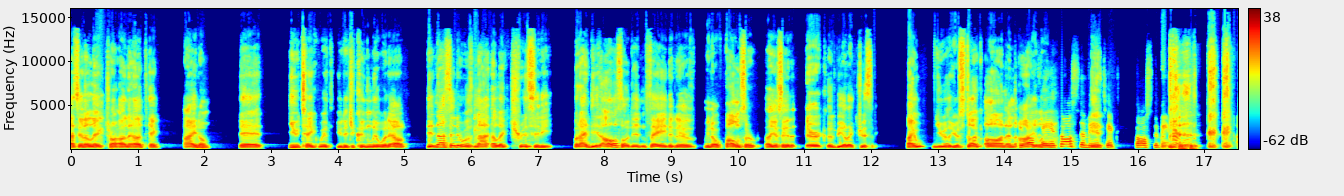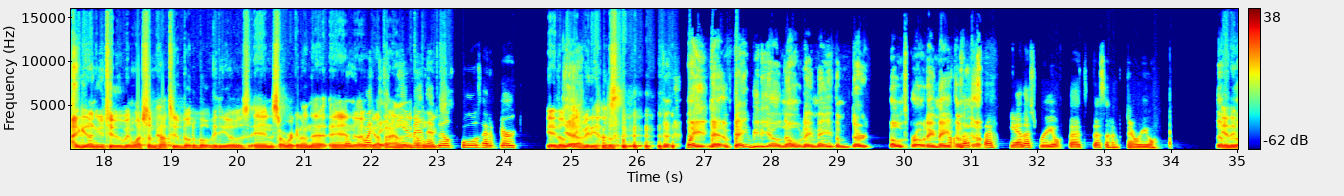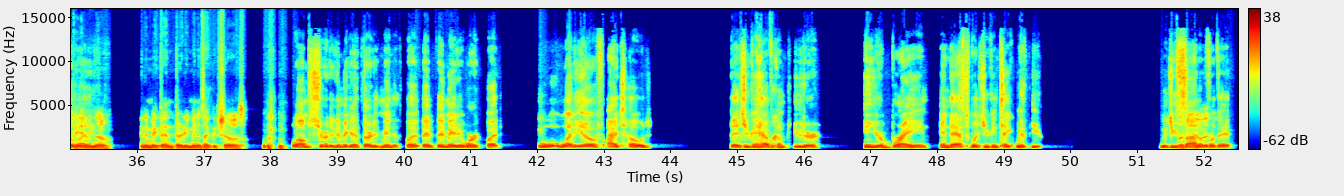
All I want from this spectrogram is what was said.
I said electron a, a tech item that you take with you that you couldn't live without. Did not I say there was not electricity, but I did also didn't say that there's you know phone service. I just said there could be electricity. Like you, you're stuck on an okay, island. it's all semantics. It's all semantics. I get on YouTube and watch some how to build a boat videos and start working on that and uh, like get the off the island Indian a men couple that weeks. build pools out of dirt. Yeah, those Yeah. fake videos. Wait, that fake video? No, they made them dirt boats, bro. They made No, them. that's, that's, yeah, that's real. That's that's 100 percent real. them yeah, they real paid them life. though. And they make that in 30 minutes like it shows. Well, I'm sure they didn't make it in 30 minutes, but they, they made it work. But w- what if I told you that you can have a computer in your brain and that's what you can take with you? Would you Let's sign up it. for that?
